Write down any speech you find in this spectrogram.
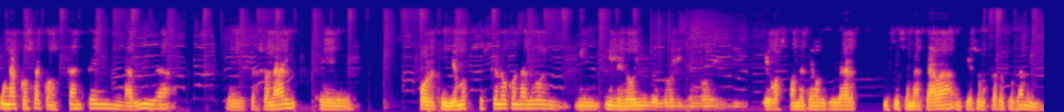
una cosa constante en la vida eh, personal, eh, porque yo me obsesiono con algo y, le doy, le doy, le doy, y llego hasta donde tengo que llegar, y si se me acaba, empiezo a buscar otro camino.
